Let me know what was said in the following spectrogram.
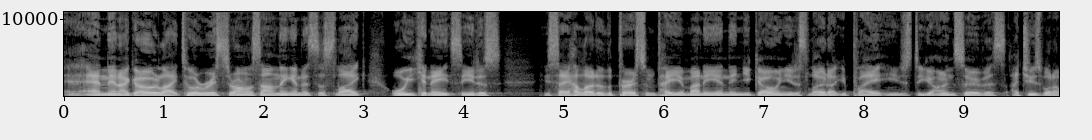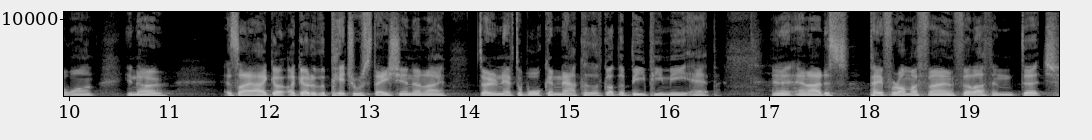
And then I go like to a restaurant or something, and it's just like all you can eat. So you just you say hello to the person, pay your money, and then you go and you just load up your plate and you just do your own service. I choose what I want, you know. It's like I go I go to the petrol station and I don't even have to walk in now because I've got the BP Me app, and, and I just pay for it on my phone, fill up and ditch.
